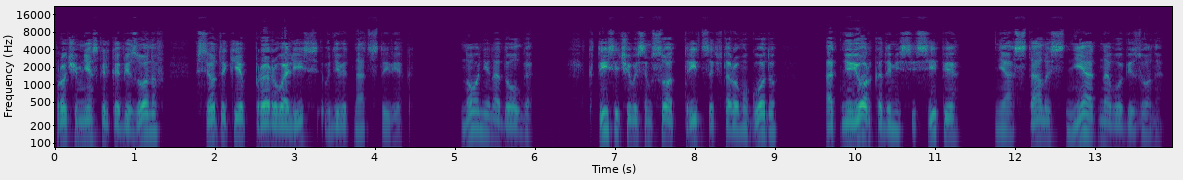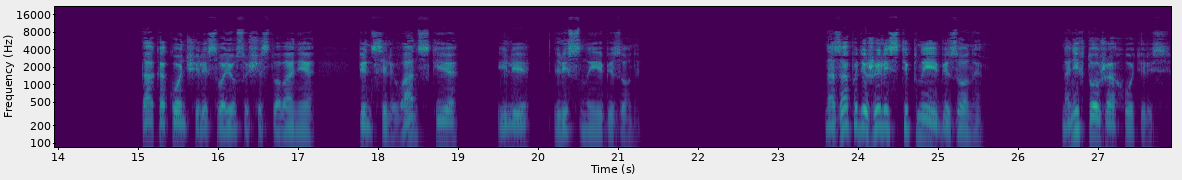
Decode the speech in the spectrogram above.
Впрочем, несколько бизонов все-таки прорвались в XIX век. Но ненадолго. К 1832 году от Нью-Йорка до Миссисипи не осталось ни одного бизона. Так окончили свое существование пенсильванские или лесные бизоны. На западе жили степные бизоны. На них тоже охотились.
